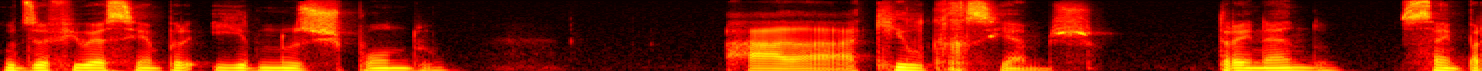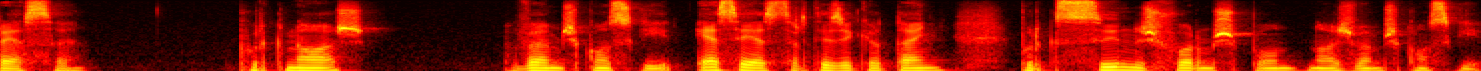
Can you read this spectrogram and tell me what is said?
O desafio é sempre ir nos expondo àquilo que receamos, treinando sem pressa, porque nós vamos conseguir. Essa é a certeza que eu tenho, porque se nos formos expondo, nós vamos conseguir.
